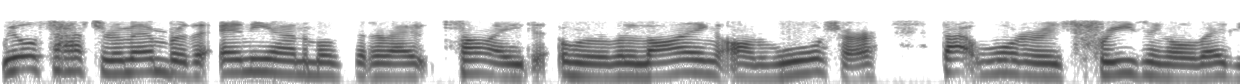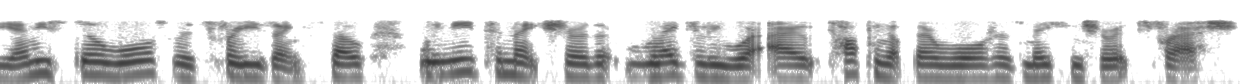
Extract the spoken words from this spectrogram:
We also have to remember that any animals that are outside or are relying on water, that water is freezing already. Any still water is freezing. So we need to make sure that regularly we're out topping up their waters, making sure it's fresh.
